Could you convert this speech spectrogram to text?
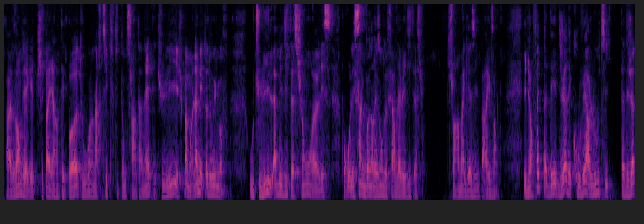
Par exemple, il y a, je sais pas, il y a un tes potes ou un article qui tombe sur Internet et tu lis, je sais pas moi, la méthode Wim ou tu lis la méditation, euh, les, pour les cinq bonnes raisons de faire de la méditation, sur un magazine par exemple. Et eh bien en fait, tu as déjà découvert l'outil, tu as déjà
